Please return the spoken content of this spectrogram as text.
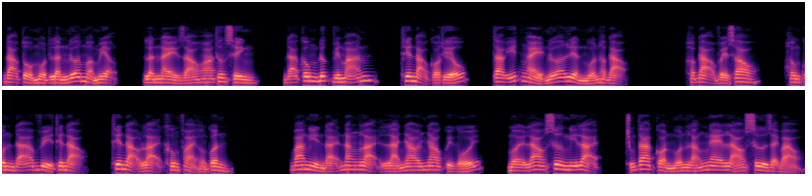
Đạo tổ một lần nữa mở miệng, lần này giáo hóa thương sinh, đã công đức viên mãn, thiên đạo có thiếu, ta ít ngày nữa liền muốn hợp đạo. Hợp đạo về sau, Hồng Quân đã vì thiên đạo, thiên đạo lại không phải Hồng Quân. Ba nghìn đại năng lại là nhao nhao quỳ gối, mời lão sư nghĩ lại, chúng ta còn muốn lắng nghe lão sư dạy bảo.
